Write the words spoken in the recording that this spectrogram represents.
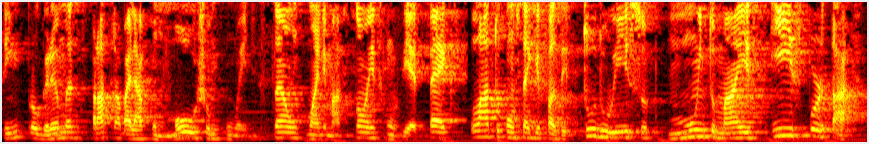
sim, programas para trabalhar com motion, com edição, com animações, com VFX. Lá tu consegue fazer tudo isso, muito mais e exportar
